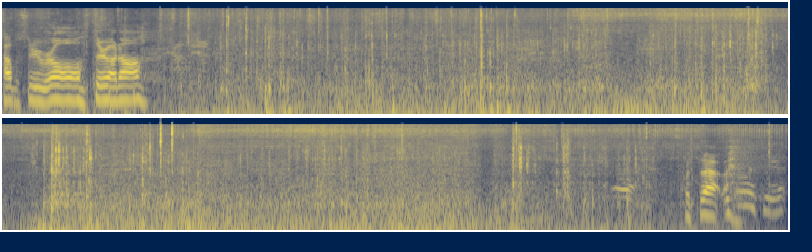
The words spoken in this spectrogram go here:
Helps me roll through it all. What's that? Oh, I see it.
